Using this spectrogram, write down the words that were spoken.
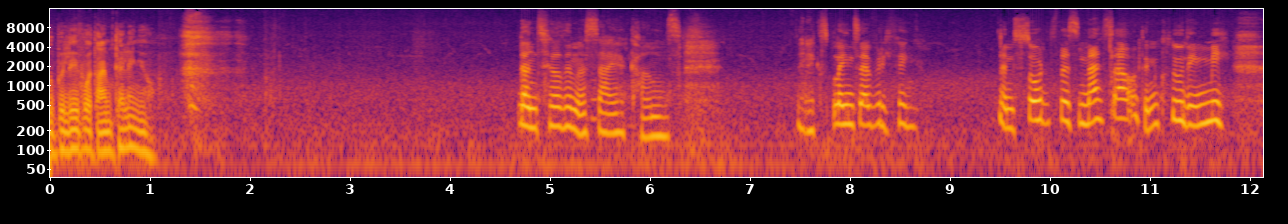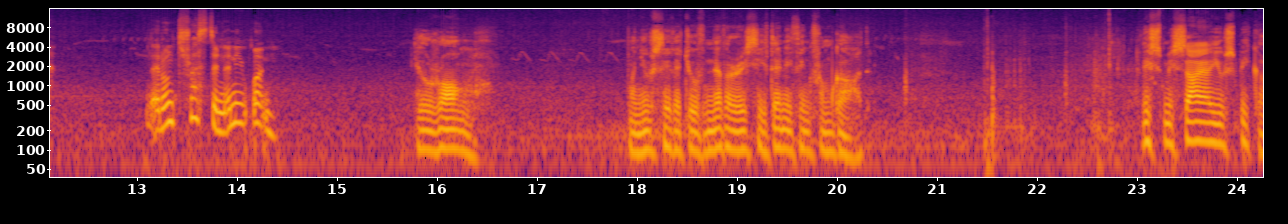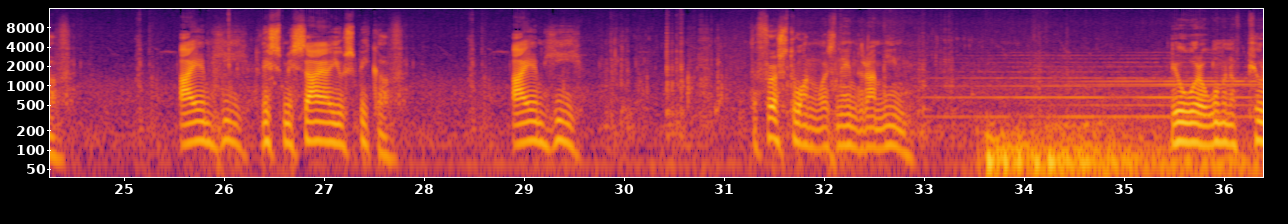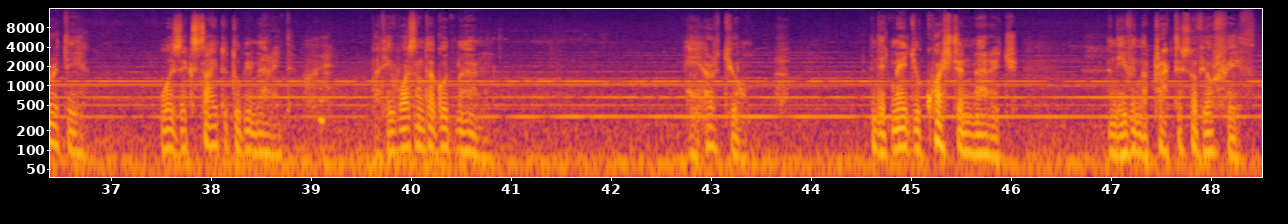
You believe what I'm telling you? Until the Messiah comes and explains everything and sorts this mess out, including me, I don't trust in anyone. You're wrong when you say that you've never received anything from God. This Messiah you speak of, I am He. This Messiah you speak of, I am He. The first one was named Ramin. You were a woman of purity who was excited to be married. But he wasn't a good man. He hurt you. And it made you question marriage and even the practice of your faith.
